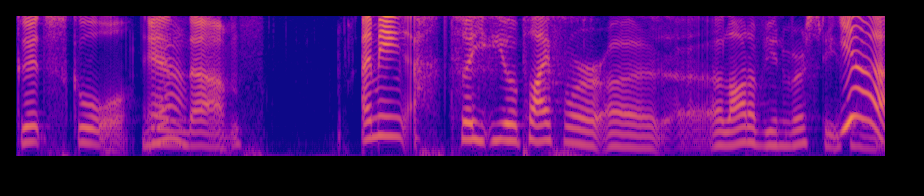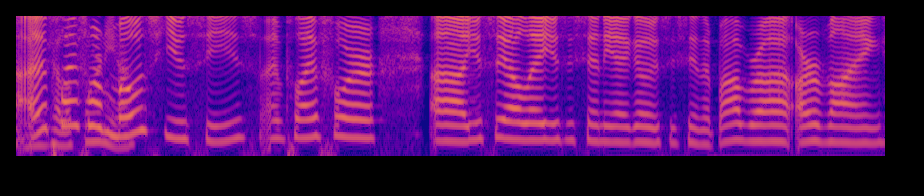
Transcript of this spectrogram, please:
good school. Yeah. And um I mean, So you, apply for uh, a lot of universities. in- yeah, I in apply for most UCs. I apply for uh, UCLA, UC San Diego, UC Santa Barbara, Irvine,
